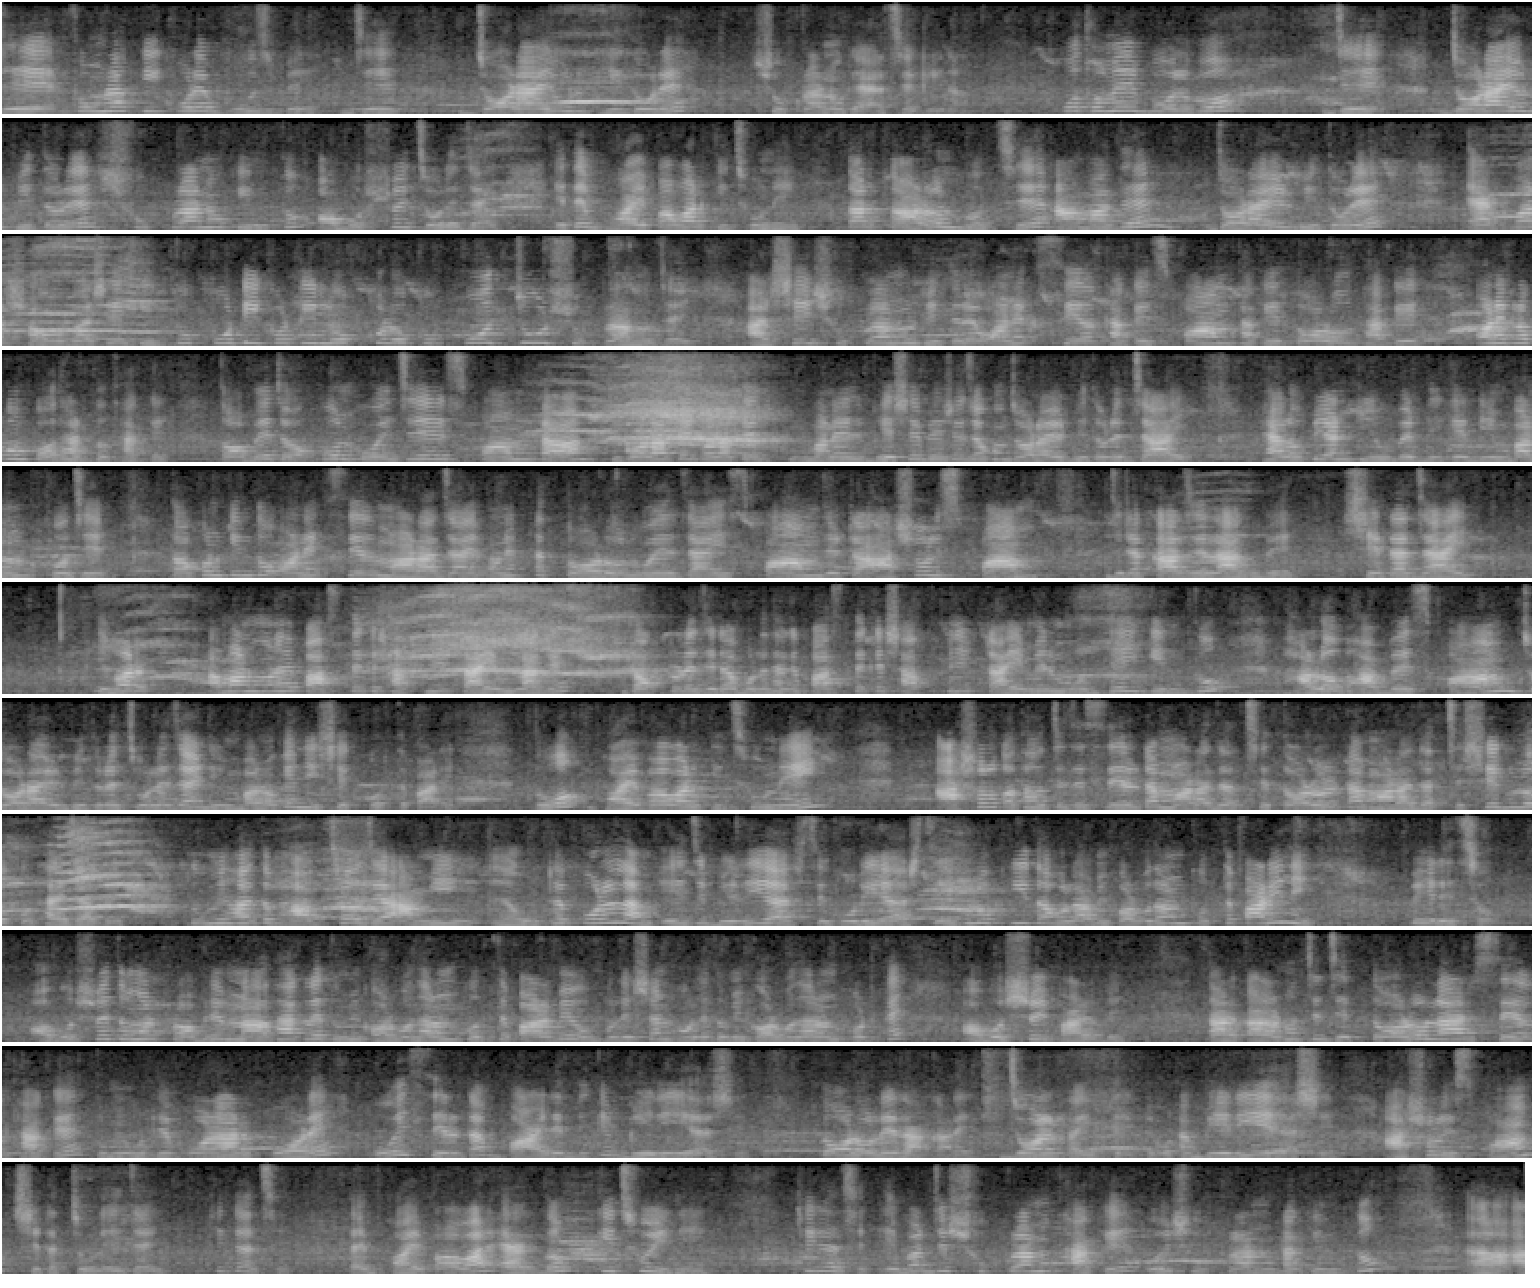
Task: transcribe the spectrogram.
যে, তোমরা কি করে বুঝবে যে জরায়ুর ভিতরে শুক্রাণু গেছে কিনা? প্রথমেই বলব যে জরায়ুর ভিতরে শুক্রাণু কিন্তু অবশ্যই চলে যায়, এতে ভয় পাওয়ার কিছু নেই। তার কারণ হচ্ছে আমাদের জরায়ুর ভিতরে একবার সহবাসে কিন্তু কোটি কোটি লক্ষ লক্ষ প্রচুর শুক্রাণু যায়, আর সেই শুক্রাণুর ভিতরে অনেক সেল থাকে, স্পাম থাকে, তরল থাকে, অনেক রকম পদার্থ থাকে। তবে যখন ওই যে স্পামটা গড়াতে গড়াতে মানে ভেসে ভেসে যখন জরায়ুর ভিতরে যায়, ফ্যালোপিয়ান টিউবের দিকে ডিম্বাণুর খোঁজে, তখন কিন্তু অনেক সেল মারা যায়, অনেকটা তরল হয়ে যায়, স্পাম যেটা আসল স্পাম যেটা কাজে লাগবে, সেটা যাই। এবার আমার মনে হয় পাঁচ থেকে সাত মিনিট টাইম লাগে। ডক্টরে যেটা বলে থাকে, পাঁচ থেকে সাত মিনিট টাইমের মধ্যেই কিন্তু ভালোভাবে স্পাম জরায়ুর ভিতরে চলে যায়, ডিম্বাণুকে নিষেধ করতে পারে। তো ভয় পাওয়ার কিছু নেই। আসল কথা হচ্ছে যে, সেলটা মারা যাচ্ছে, তরলটা মারা যাচ্ছে, সেগুলো কোথায় যাবে? তুমি হয়তো ভাবছ যে, আমি উঠে পড়লাম, এই যে বেরিয়ে আসছে, গড়িয়ে আসছে, এগুলো কি তাহলে আমি গর্ভধারণ করতে পারিনি? পেরেছ। অবশ্যই তোমার প্রবলেম না থাকলে তুমি গর্ভধারণ করতে পারবে ওভুলেশন হলে তুমি গর্ভধারণ করতে অবশ্যই পারবে। তার কারণ হচ্ছে যে তরল আর সেল থাকে, তুমি উঠে পড়ার পরে ওই সেলটা বাইরের দিকে বেরিয়ে আসে, তরলের আকারে, জল টাইপ দেখবে ওটা বেরিয়ে আসে। আসল স্পাম সেটা চলে যায়, ঠিক আছে? তাই ভয় পাওয়ার একদম কিছুই নেই। ঠিক আছে? এবার যে শুক্রাণু থাকে, ওই শুক্রাণুটা কিন্তু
